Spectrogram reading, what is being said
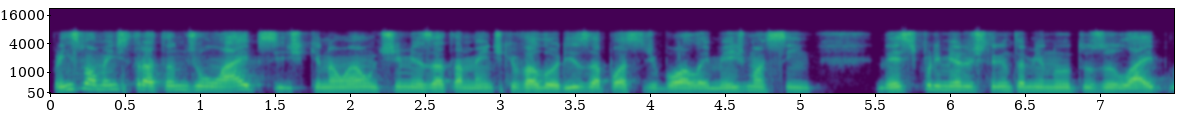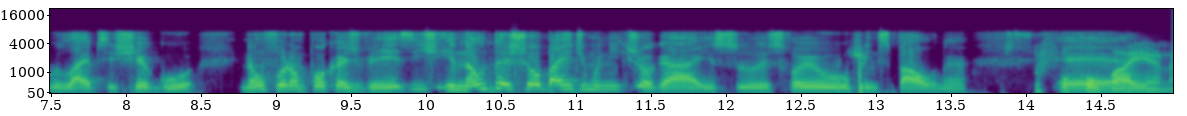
principalmente tratando de um Leipzig que não é um time exatamente que valoriza a posse de bola, e mesmo assim Nesses primeiros 30 minutos, o, Leip, o Leipzig chegou. Não foram poucas vezes e não deixou o Bayern de Munique jogar. Isso, isso foi o, o principal, né? Sufocou é... o Bayern, né?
